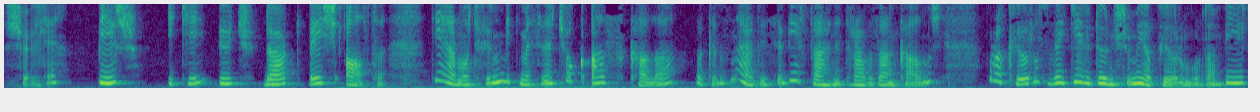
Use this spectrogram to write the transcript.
Şöyle. 1 2 3 4 5 6 diğer motifimin bitmesine çok az kala. Bakınız neredeyse bir tane trabzan kalmış. Bırakıyoruz ve geri dönüşümü yapıyorum buradan. 1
